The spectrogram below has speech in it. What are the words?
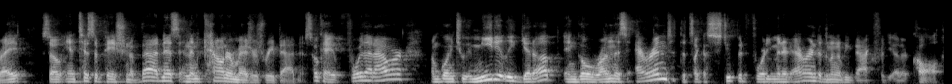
right? So anticipation of badness and then countermeasures re badness. Okay, for that hour, I'm going to immediately get up and go run this errand that's like a stupid 40 minute errand, and then I'm gonna be back for the other call.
